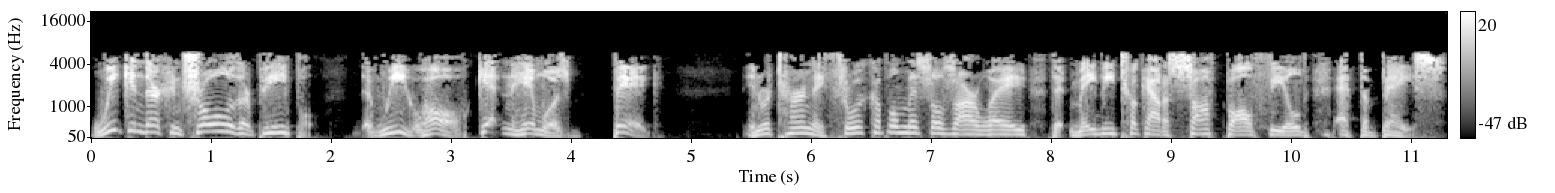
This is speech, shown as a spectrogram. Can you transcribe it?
weakened their control of their people. We, oh, getting him was big. In return, they threw a couple missiles our way that maybe took out a softball field at the base.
